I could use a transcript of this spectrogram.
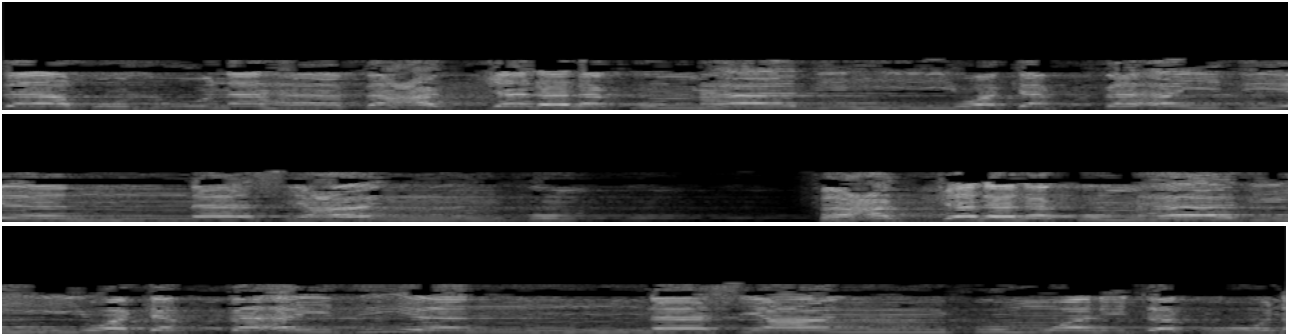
تأخذونها فعجل لكم هذه وكف أيدي الناس عنكم فعجل لكم هذه وكف أيدي الناس عنكم ولتكون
